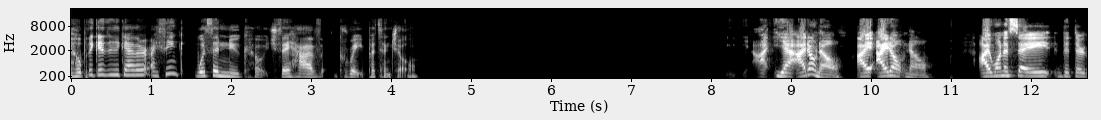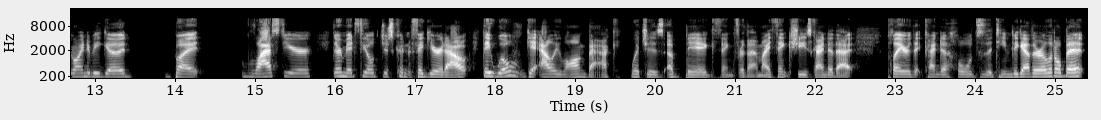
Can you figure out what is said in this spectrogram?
hope they get it together. I think with a new coach, they have great potential. I, yeah, I don't know. I I don't know. I want to say that they're going to be good, but last year their midfield just couldn't figure it out. They will get Allie Long back, which is a big thing for them. I think she's kind of that player that kind of holds the team together a little bit.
